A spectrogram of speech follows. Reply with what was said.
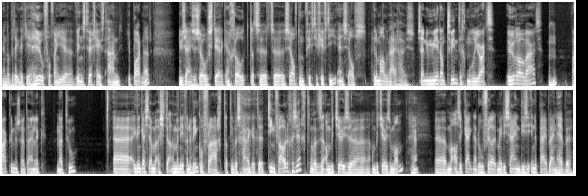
En dat betekent dat je heel veel van je winst weggeeft aan je partner. Nu zijn ze zo sterk en groot dat ze het uh, zelf doen 50-50 en zelfs helemaal in eigen huis. Zijn nu meer dan 20 miljard euro waard. Mm -hmm. Waar kunnen ze uiteindelijk naartoe? Uh, ik denk als je, als je het aan meneer Van de Winkel vraagt, dat hij waarschijnlijk het uh, tienvoudige zegt. Want dat is een ambitieuze, ambitieuze man. Ja. Uh, maar als ik kijk naar de hoeveelheid medicijnen die ze in de pijplijn hebben.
